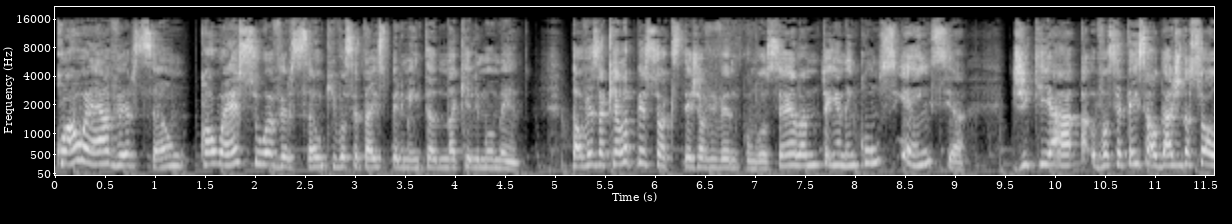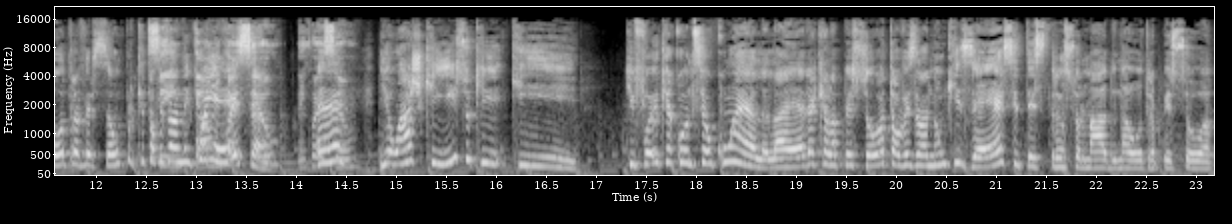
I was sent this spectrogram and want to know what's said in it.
Qual é a versão, qual é a sua versão que você tá experimentando naquele momento? Talvez aquela pessoa que esteja vivendo com você, ela não tenha nem consciência de que a, você tem saudade da sua outra versão, porque talvez Sim, ela nem que ela conheça. não conheceu. Nem conheceu. E eu acho que isso que, que, que foi o que aconteceu com ela. Ela era aquela pessoa, talvez ela não quisesse ter se transformado na outra pessoa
